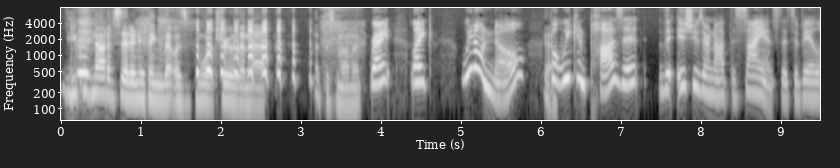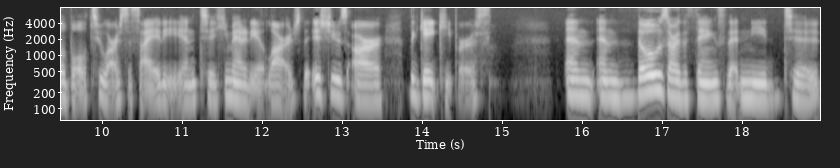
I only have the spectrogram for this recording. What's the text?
you could not have said anything that was more true than that at this moment right? Like we don't know, Yeah. but we can posit the issues are not the science that's available to our society and to humanity at large. The issues are the gatekeepers. And and those are the things that need to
